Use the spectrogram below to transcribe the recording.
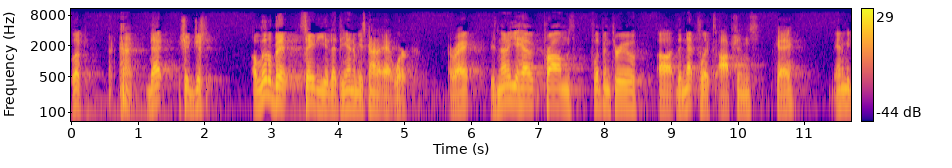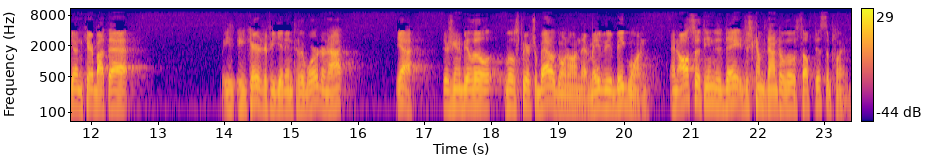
Look, that should just a little bit say to you that the enemy's kind of at work. All right? Because none of you have problems flipping through uh, the Netflix options. Okay? The enemy doesn't care about that. He, he cares if you get into the Word or not. Yeah, there's going to be a little, little spiritual battle going on there, maybe a big one. And also, at the end of the day, it just comes down to a little self discipline.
